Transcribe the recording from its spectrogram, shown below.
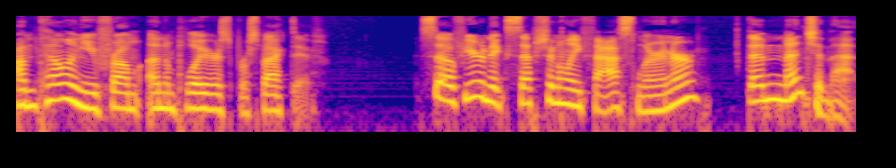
I'm telling you from an employer's perspective. So if you're an exceptionally fast learner, then mention that.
